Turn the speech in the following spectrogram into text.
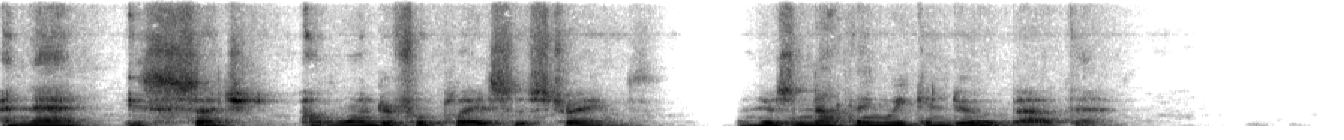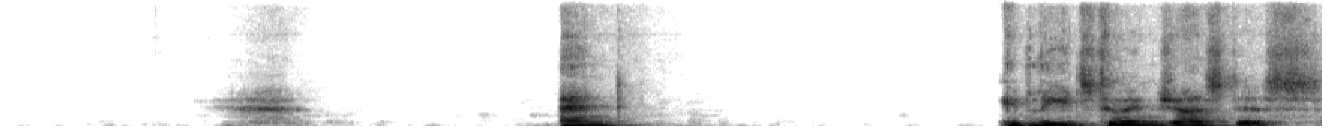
And that is such a wonderful place of strength. And there's nothing we can do about that. And it leads to injustice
